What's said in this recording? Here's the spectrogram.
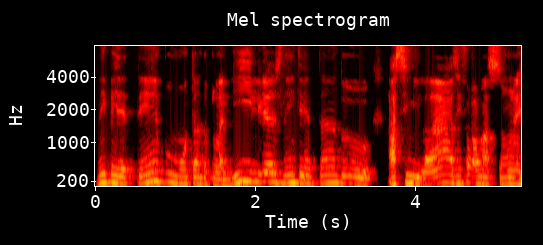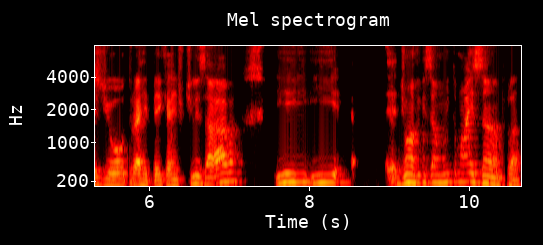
Nem perder tempo montando planilhas, nem tentando assimilar as informações de outro RP que a gente utilizava, e, e de uma visão muito mais ampla.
